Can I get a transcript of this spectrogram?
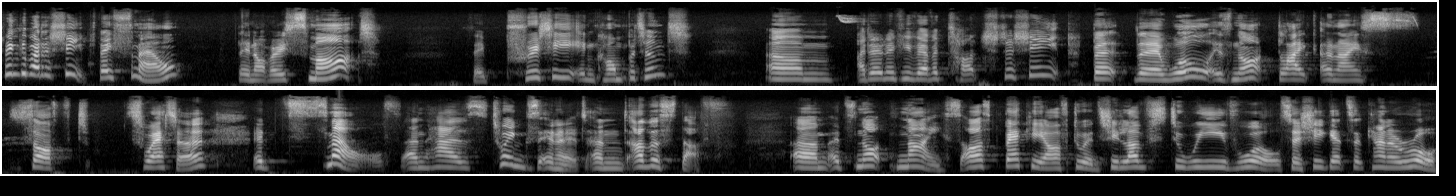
think about a sheep. They smell, they're not very smart, they're pretty incompetent. Um, I don't know if you've ever touched a sheep, but their wool is not like a nice, soft sweater. It smells and has twigs in it and other stuff. Um, it's not nice. Ask Becky afterwards. She loves to weave wool, so she gets it kind of raw.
